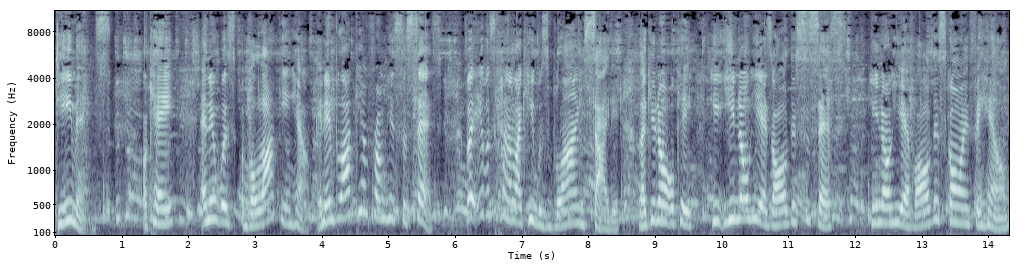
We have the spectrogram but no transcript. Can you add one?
demons. Okay? And it was blocking him. And it didn't block him from his success. But it was kind of like he was blindsided. Like, you know, okay, he, he know he has all this success. He know he have all this going for him.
